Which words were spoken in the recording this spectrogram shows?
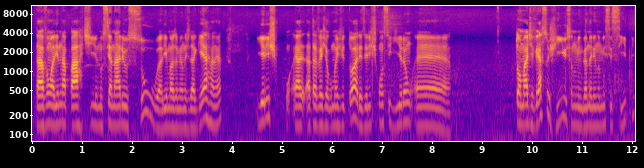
Estavam ali na parte no cenário sul, ali mais ou menos da guerra, né? E eles, através de algumas vitórias, eles conseguiram é, tomar diversos rios, se eu não me engano, ali no Mississippi.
